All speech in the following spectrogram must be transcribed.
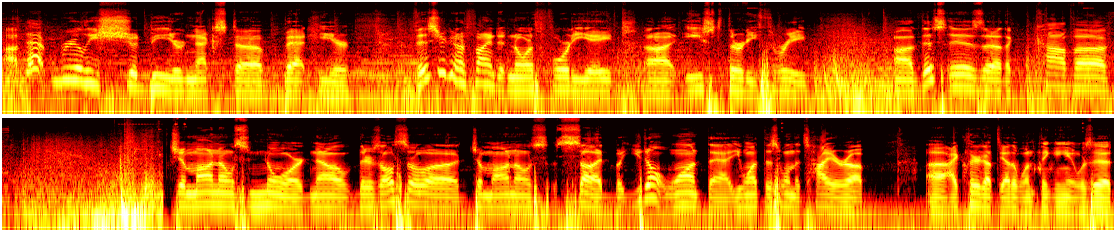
Uh, that really should be your next uh, bet here. This you're going to find at North 48, uh, East 33. Uh, this is the Cava Jamanos Nord. Now, there's also a Jamanos Sud, but you don't want that. You want this one that's higher up. Uh, I cleared out the other one thinking it was it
